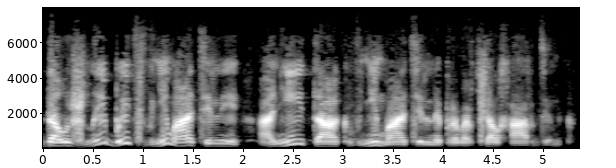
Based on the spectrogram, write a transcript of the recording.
должны быть внимательнее. Они и так внимательны», — проворчал Хардинг.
